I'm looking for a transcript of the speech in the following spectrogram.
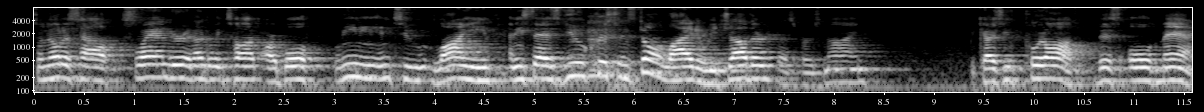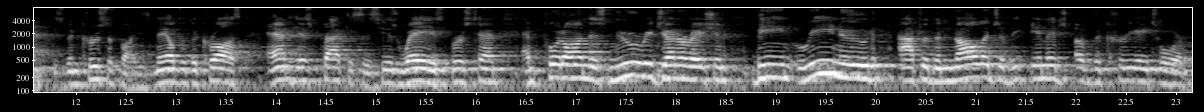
So notice how slander and ugly talk are both leaning into lying. And he says, You Christians don't lie to each other. That's verse 9. Because you've put off this old man. He's been crucified. He's nailed to the cross. And his practices, his ways. Verse 10. And put on this new regeneration, being renewed after the knowledge of the image of the Creator.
